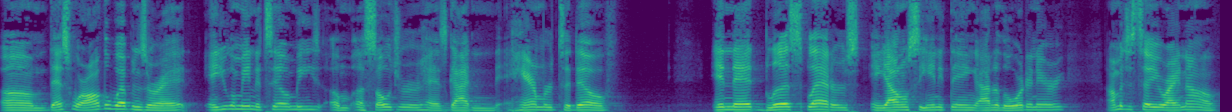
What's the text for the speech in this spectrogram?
Um, that's where all the weapons are at. And you mean to tell me um, a soldier has gotten hammered to death in that blood splatters and y'all don't see anything out of the ordinary? I'm gonna just tell you right now,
